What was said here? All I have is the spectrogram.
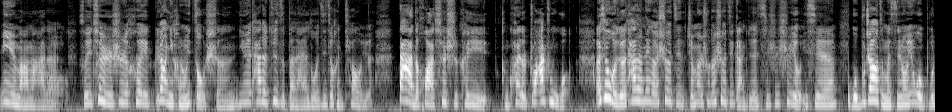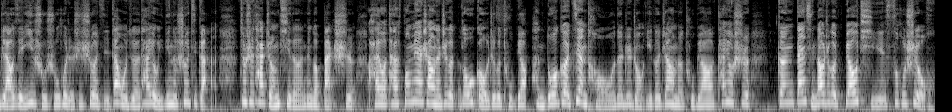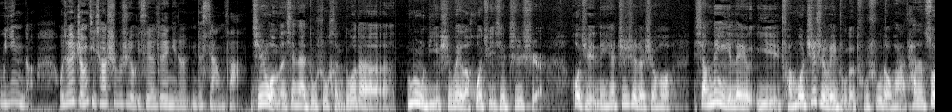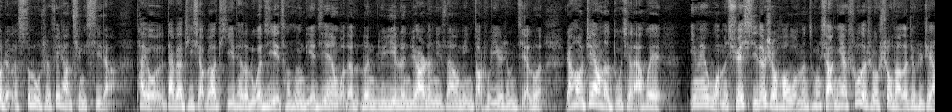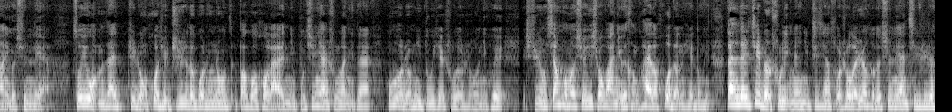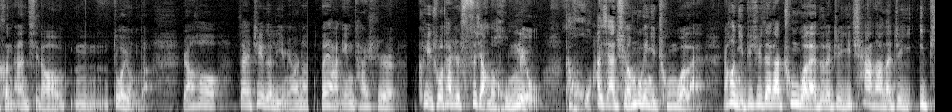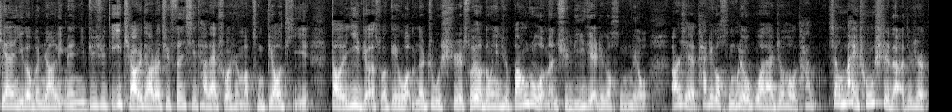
密密麻麻的。所以确实是会让你很容易走神，因为它的句子本来逻辑就很跳跃，大的话确实可以很快的抓住我，而且我觉得它的那个设计，整本书的设计感觉其实是有一些我不知道怎么形容，因为我不了解艺术书或者是设计，但我觉得它有一定的设计感，就是它整体的那个版式，还有它封面上的这个 logo 这个图标，很多个箭头的这种一个这样的图标，它又是跟单行道这个标题似乎是有呼应的。我觉得整体上是不是有一些对你的你的想法？其实我们现在读书很多的目的是为了获取一些知识，获取那些知识的时候，像那一类以传播知识为主的图书的话，它的作者的思路是非常清晰的。它有大标题、小标题，它的逻辑层层叠进。我的论据一、论据二、论据三，我给你导出一个什么结论。然后这样的读起来会，因为我们学习的时候，我们从小念书的时候受到的就是这样一个训练，所以我们在这种获取知识的过程中，包括后来你不去念书了，你在工作中去读一些书的时候，你会使用相同的学习手法，你会很快的获得那些东西。但是在这本书里面，你之前所受的任何的训练其实是很难起到嗯作用的。然后。在这个里面呢，本雅明他是可以说他是思想的洪流，他哗一下全部给你冲过来，然后你必须在他冲过来的这一刹那的这一篇一个文章里面，你必须一条一条的去分析他在说什么，从标题到译者所给我们的注释，所有东西去帮助我们去理解这个洪流。而且他这个洪流过来之后，它像脉冲似的，就是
